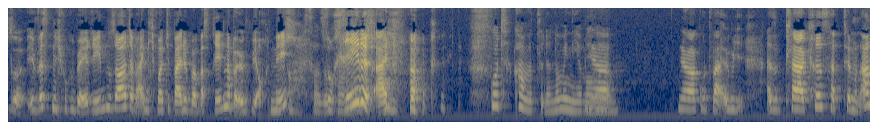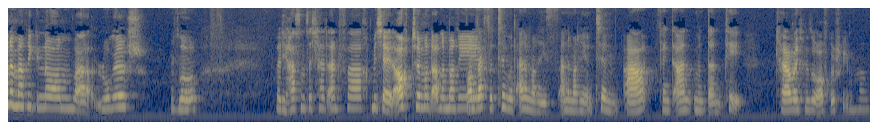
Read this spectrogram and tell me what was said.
So, ihr wisst nicht, worüber ihr reden sollt, aber eigentlich wollt ihr beide über was reden, aber irgendwie auch nicht. Oh, so so redet einfach. Gut, kommen wir zu den Nominierungen. Ja. Ja, gut, war irgendwie. Also klar, Chris hat Tim und Annemarie genommen, war logisch. So. Weil die hassen sich halt einfach. Michael auch Tim und Annemarie. Warum sagst du Tim und Annemarie? Es ist Annemarie und Tim. A fängt an und dann T. Klar, weil ich mir so aufgeschrieben habe.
